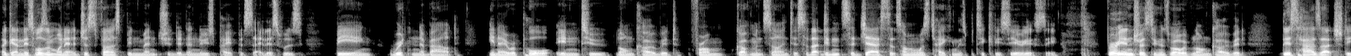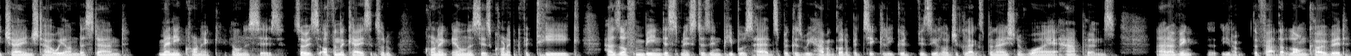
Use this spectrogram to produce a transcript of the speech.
again this wasn't when it had just first been mentioned in a newspaper say this was being written about in a report into long covid from government scientists. So that didn't suggest that someone was taking this particularly seriously. Very interesting as well with long covid. This has actually changed how we understand many chronic illnesses. So it's often the case that sort of chronic illnesses, chronic fatigue has often been dismissed as in people's heads because we haven't got a particularly good physiological explanation of why it happens. And I think you know the fact that long COVID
